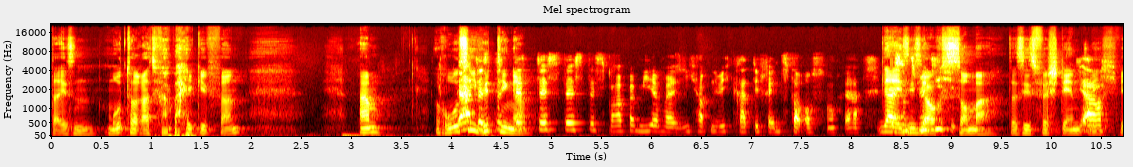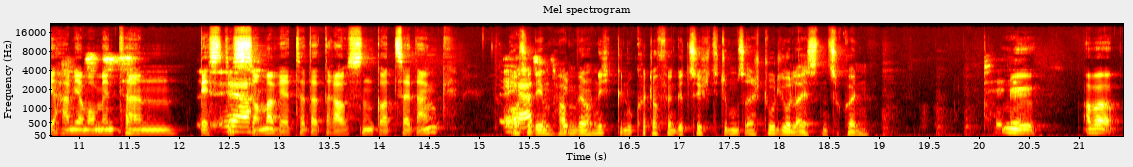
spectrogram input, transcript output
da ist ein Motorrad vorbeigefahren, ähm, Rosi ja, das, Hüttinger. Das, das, das, das, war bei mir, weil ich habe nämlich gerade die Fenster offen. Ja, ja es ist ja auch Sommer, das ist verständlich. Ja, Wir haben ja momentan bestes ja. Sommerwetter da draußen, Gott sei Dank. Außerdem haben wir noch nicht genug Kartoffeln gezüchtet, um uns ein Studio leisten zu können. Nö, Aber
